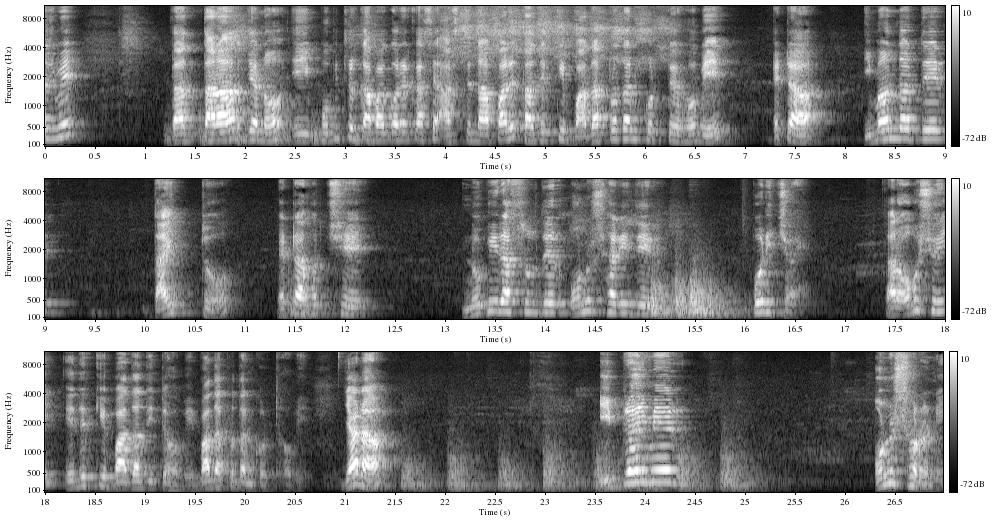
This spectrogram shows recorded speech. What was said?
আসবে তারা যেন এই পবিত্র কাবাগরের কাছে আসতে না পারে, তাদেরকে বাধা প্রদান করতে হবে। এটা ইমানদারদের দায়িত্ব। এটা হচ্ছে নবী রাসুলদের অনুসারীদের পরিচয়। তার অবশ্যই এদেরকে বাধা দিতে হবে, বাধা প্রদান করতে হবে। যারা ইব্রাহিমের অনুসরণে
